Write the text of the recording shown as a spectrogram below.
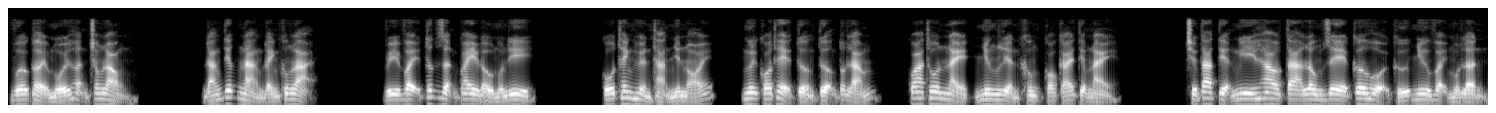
Vừa cởi mối hận trong lòng. Đáng tiếc nàng đánh không lại. Vì vậy tức giận quay đầu muốn đi. Cố thanh huyền thản nhiên nói, ngươi có thể tưởng tượng tốt lắm, qua thôn này nhưng liền không có cái tiệm này. Chúng ta tiện nghi hao ta lông dê cơ hội cứ như vậy một lần.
